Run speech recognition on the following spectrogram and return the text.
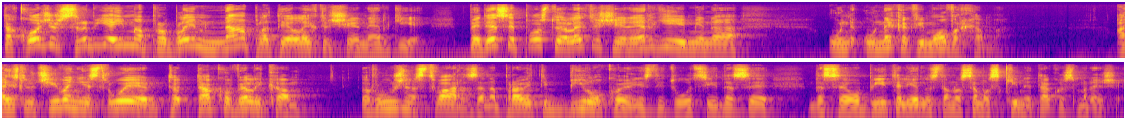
Također Srbija ima problem naplate električne energije. 50% električne energije im je na, u, u nekakvim ovrhama. A isključivanje struje je tako velika ružna stvar za napraviti bilo kojoj instituciji da se, da se obitelj jednostavno samo skine tako s mreže.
